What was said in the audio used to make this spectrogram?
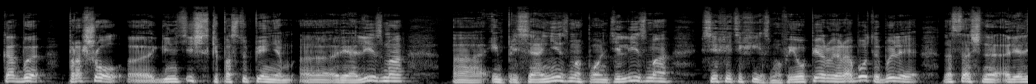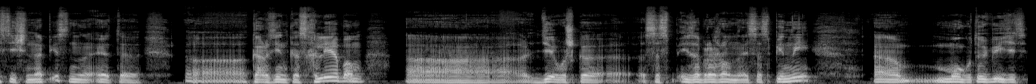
как бы прошел э, генетически по ступеням реализма, импрессионизма, пуантилизма, всех этих измов. Его первые работы были достаточно реалистично написаны. Это «Корзинка с хлебом», девушка, изображенная со спины, могут увидеть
